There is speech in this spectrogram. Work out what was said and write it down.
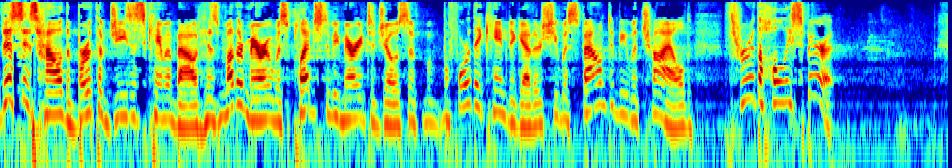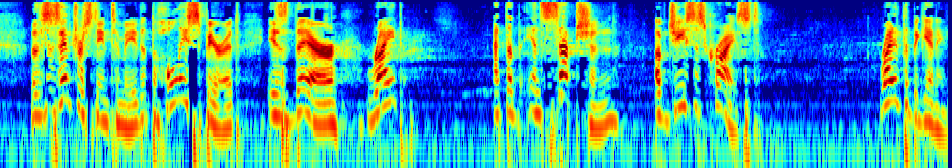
"This is how the birth of Jesus came about. His mother Mary was pledged to be married to Joseph, but before they came together, she was found to be with child through the Holy Spirit." Now, this is interesting to me that the Holy Spirit is there right at the inception of Jesus Christ. Right at the beginning.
